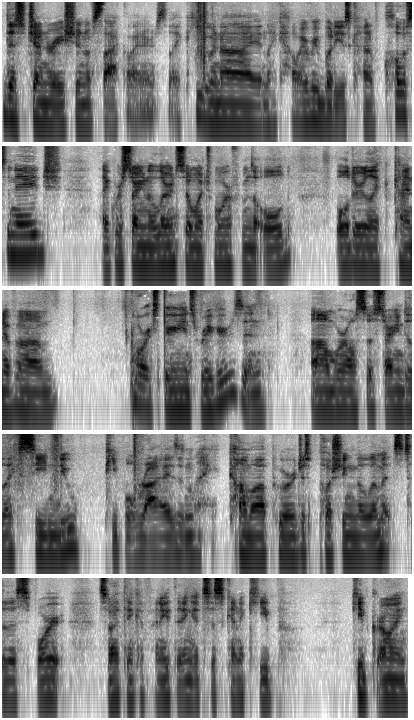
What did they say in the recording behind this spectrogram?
this generation of slackliners like you and i and like how everybody is kind of close in age. Like we're starting to learn so much more from the old older like kind of um more experienced riggers and um, we're also starting to like see new people rise and like come up who are just pushing the limits to this sport so i think if anything it's just going to keep keep growing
